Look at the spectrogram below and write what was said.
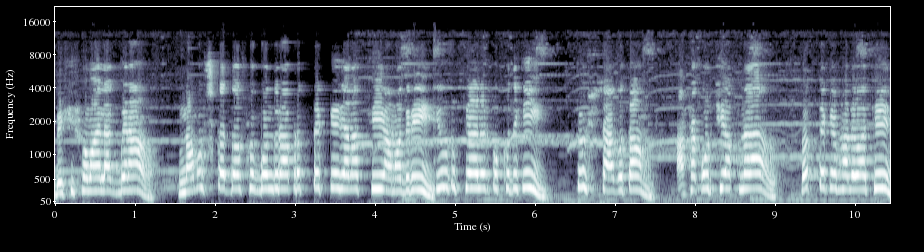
বেশি সময় লাগবে না। নমস্কার দর্শক বন্ধুরা, প্রত্যেককে জানাচ্ছি আমাদের এই ইউটিউব চ্যানেলের পক্ষ থেকেই সুস্বাগতম। আশা করছি আপনারা প্রত্যেকে ভালো আছেন,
